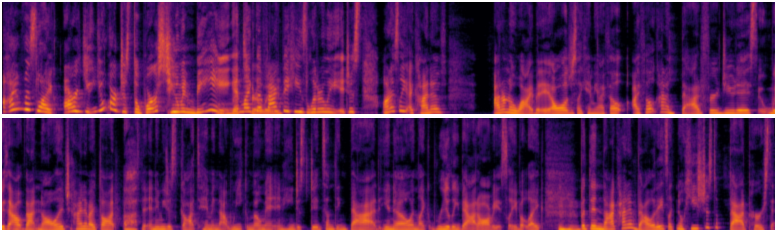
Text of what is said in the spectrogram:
i was like are you you are just the worst human being and like the fact that he's literally it just honestly i kind of I don't know why, but it all just like hit me. I felt I felt kind of bad for Judas without that knowledge. Kind of, I thought, oh, the enemy just got to him in that weak moment, and he just did something bad, you know, and like really bad, obviously. But like, Mm-hmm. but then that kind of validates, like, no, he's just a bad person.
